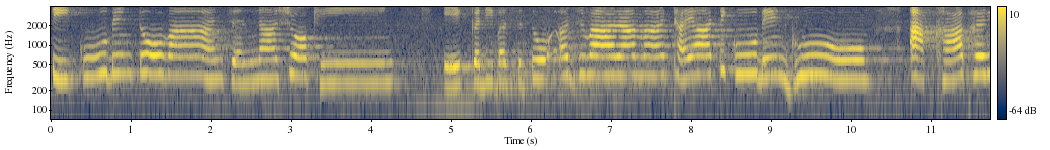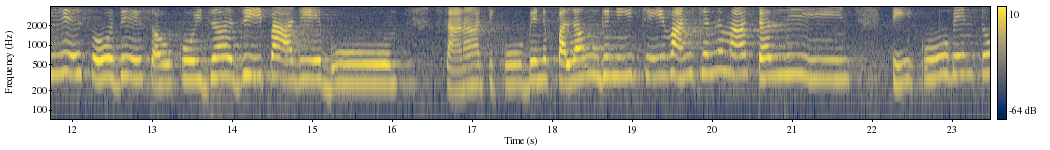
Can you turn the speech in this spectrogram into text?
ટીકુબેન તો વાંચનના શોખીન. એક દિવસ તો અજવાળામાં થયા ટીકુબેન ઘૂમ. આખા ફરીએ શોધે સૌ કોઈ જજી પાડે બૂમ. સાણા ટીકુબેન પલંગ નીચે વાંચનમાં ટલીન. ટીકુબેન તો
